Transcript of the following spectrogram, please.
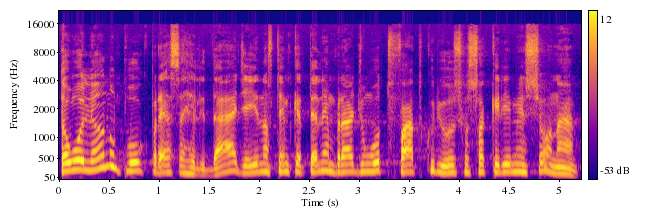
Então, olhando um pouco para essa realidade, aí nós temos que até lembrar de um outro fato curioso que eu só queria mencionar.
